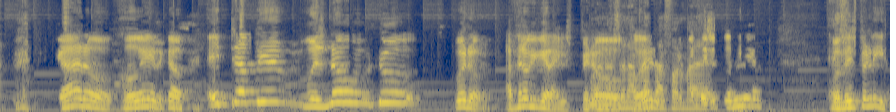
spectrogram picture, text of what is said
claro, joder, claro. Entra bien, pues no, no. Bueno, haced lo que queráis, pero. es una plataforma de. ¿Podéis feliz?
